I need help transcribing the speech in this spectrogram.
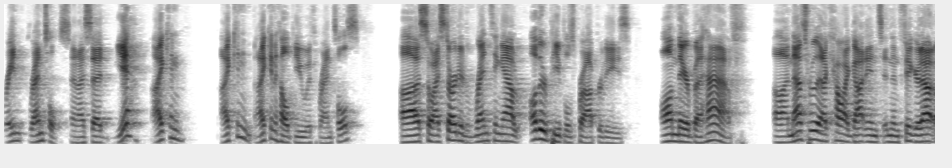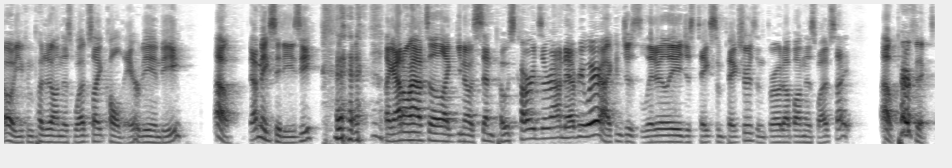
rent rentals? And I said, "Yeah, I can, I can, I can help you with rentals." Uh, so I started renting out other people's properties on their behalf uh, and that's really like how I got into and then figured out, oh, you can put it on this website called Airbnb. Oh, that makes it easy. like I don't have to like, you know, send postcards around everywhere. I can just literally just take some pictures and throw it up on this website. Oh, perfect.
